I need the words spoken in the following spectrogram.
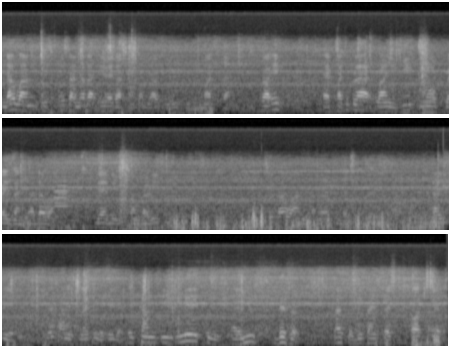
And that one is also another area that sometimes you have to, to master. So if a particular one you give more praise than the other one, there is some variation. So that one is another thing that is This one is slightly bigger. It can be made to uh, use diesel. That's the difference altogether.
